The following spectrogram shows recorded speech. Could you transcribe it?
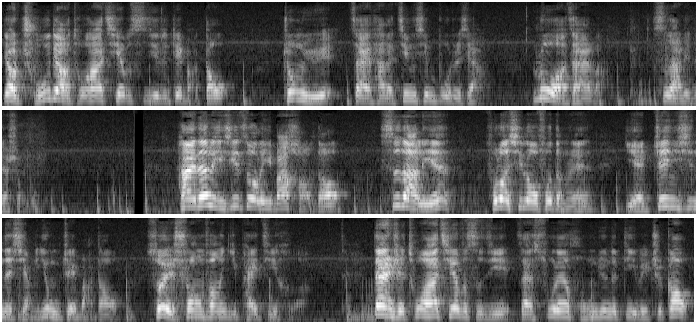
要除掉图哈切夫斯基的这把刀，终于在他的精心布置下，落在了斯大林的手中。海德里希做了一把好刀，斯大林、弗洛西洛夫等人也真心的想用这把刀，所以双方一拍即合。但是图哈切夫斯基在苏联红军的地位之高，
